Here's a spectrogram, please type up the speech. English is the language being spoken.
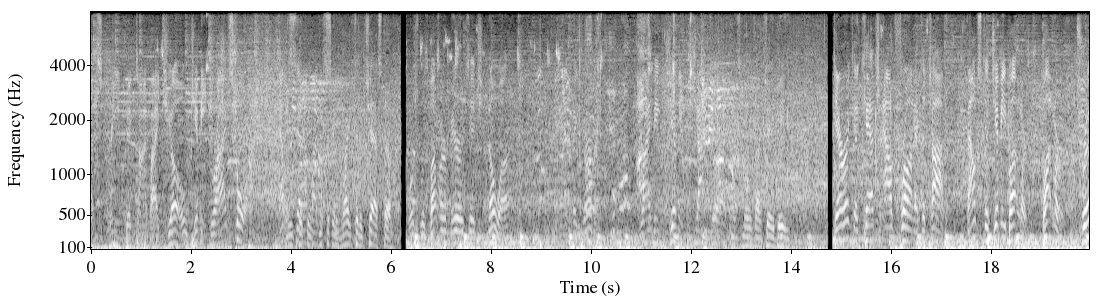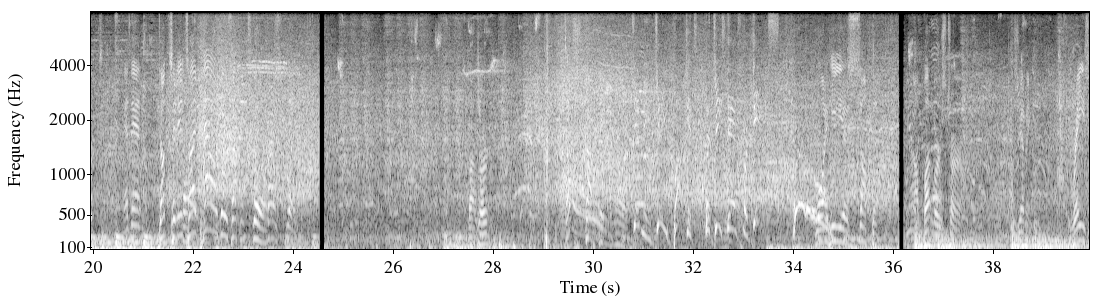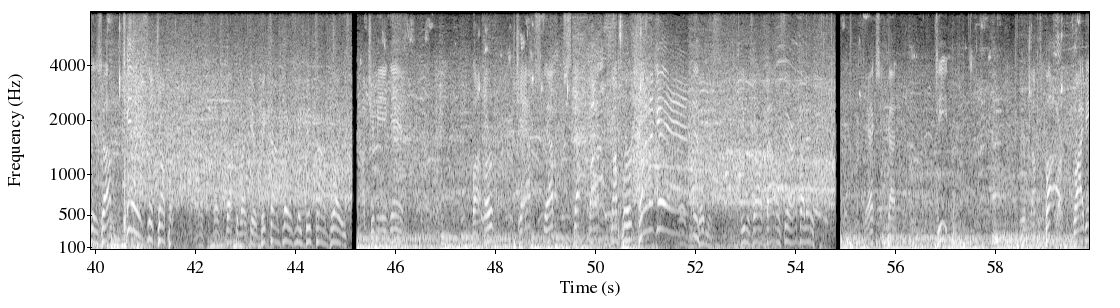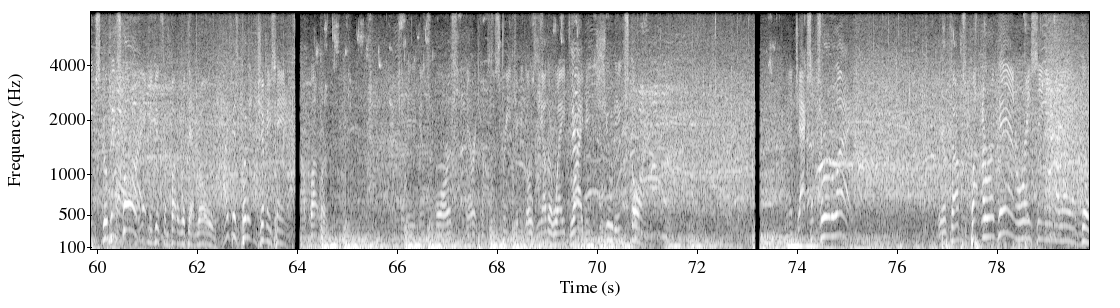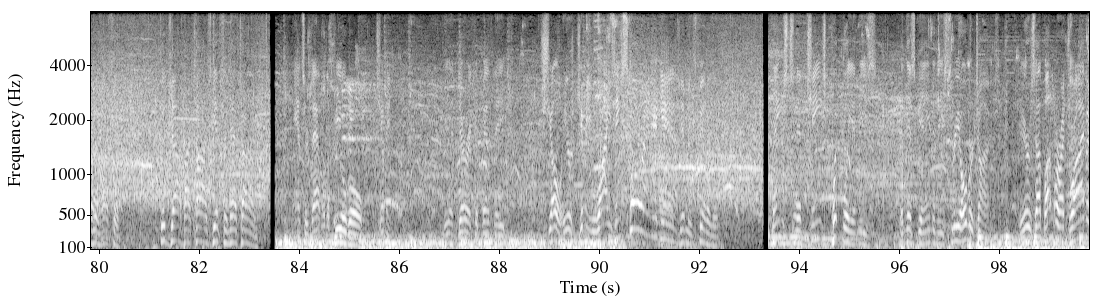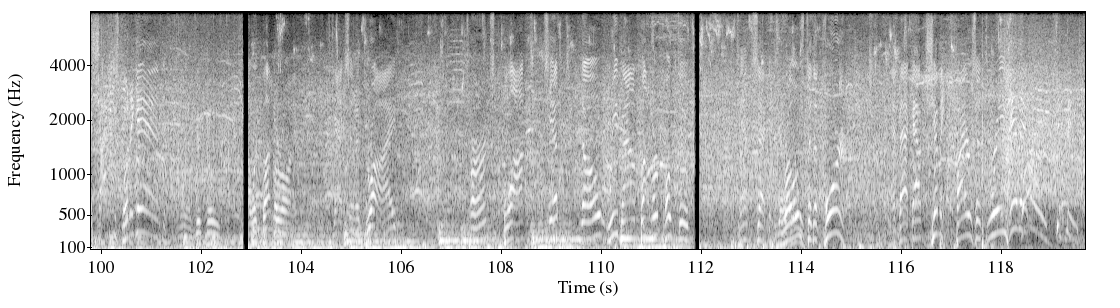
Got screened big time by Jo. Jimmy drive, score. That was set up it, by screen. right to the chest, though. Works with Butler, Mirotic, Noah, and McDermott. Driving Jimmy. Shot good. Nice move by JB. Derrick, a catch out front at the top. Bounce to Jimmy Butler. Butler tripped and then dumps it inside. Powell goes up and scores. Nice play. Butler. Is something. Now Butler's turn. Jimmy raises up, kills the jumper. That's, that's bucket right there. Big time players make big time plays. Now Jimmy again. Butler, jab, step, step back, jumper, good again. Oh, my goodness. He was off balance there. I thought that was. Jackson got deep. Here comes Butler, driving, scooping, oh, scoring. Let me get some butter with that roll. I just put it in Jimmy's hands. Butler. Jimmy against Morris. Derrick comes to screen. Jimmy goes the other way, driving, shooting, scoring. And Jackson threw it away. Here comes Butler again, racing in the layup. Good Good. hustle. Good job by Taj Gibson that time. Answered that with a field goal. Jimmy. He and Derrick have been the show here. Jimmy rising, scoring again. Jimmy's feeling it. Things have changed quickly in these in this game in these three overtimes. Here's a Butler, a drive, a shot. He's good again. Yeah, good move. Now with Butler on it. Jackson a drive. Turns, blocked, tipped, no. Rebound, Butler poked to. 10 seconds. Rose to the corner. And back out Jimmy. Fires a three. Hit it. Jimmy G buckets.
